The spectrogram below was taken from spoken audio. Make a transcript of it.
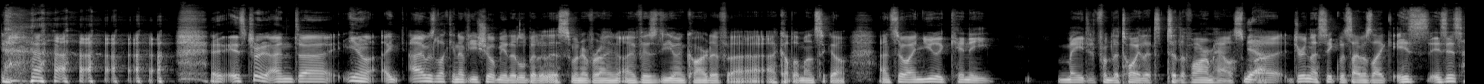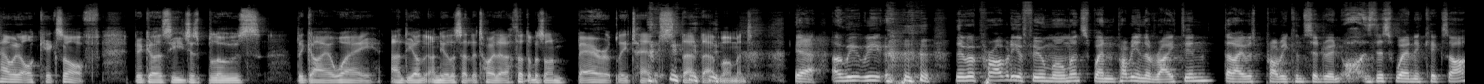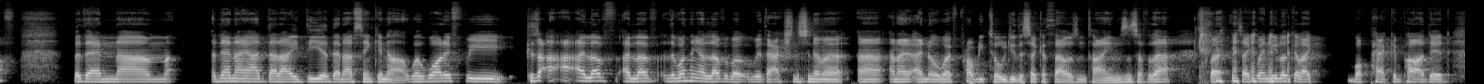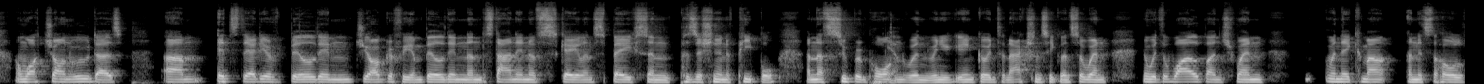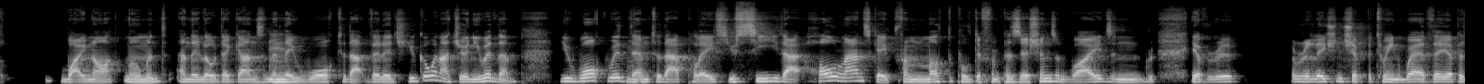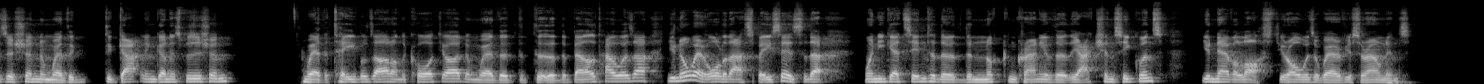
it's true, and uh, you know, I, I was lucky enough. You showed me a little bit of this whenever I, I visited you in Cardiff uh, a couple of months ago, and so I knew the Kinney made it from the toilet to the farmhouse. Yeah. But during that sequence, I was like, "Is is this how it all kicks off?" Because he just blows the guy away on the other on the other side of the toilet. I thought that was unbearably tense that that moment. Yeah, uh, we we there were probably a few moments when probably in the writing that I was probably considering, oh, is this when it kicks off? But then, um, then I had that idea. Then I was thinking, oh, well, what if we? Because I, I love, I love the one thing I love about with action cinema, uh, and I, I, know I've probably told you this like a thousand times and stuff like that. But it's like when you look at like what Peckinpah did and what John Woo does. Um, it's the idea of building geography and building understanding of scale and space and positioning of people, and that's super important yeah. when when you go into an action sequence. So when you know, with the Wild Bunch, when when they come out and it's the whole why not moment and they load their guns and mm. then they walk to that village. You go on that journey with them. You walk with mm. them to that place. You see that whole landscape from multiple different positions and wides and you have a, re- a relationship between where they are positioned and where the, the gatling gun is positioned where the tables are on the courtyard and where the, the, the, the bell towers are. You know where all of that space is so that when he gets into the, the nook and cranny of the, the action sequence you're never lost. You're always aware of your surroundings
